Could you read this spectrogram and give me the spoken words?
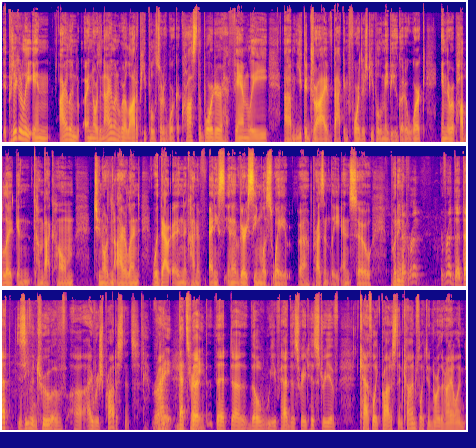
particularly in Ireland in Northern Ireland, where a lot of people sort of work across the border, have family. Um, you could drive back and forth. There's people maybe who go to work in the Republic and come back home to Northern Ireland without in a kind of any in a very seamless way uh, presently. And so putting read, I've read that that is even true of uh, Irish Protestants. Right. right. That's right. That, that uh, though we've had this great history of Catholic Protestant conflict in Northern Ireland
